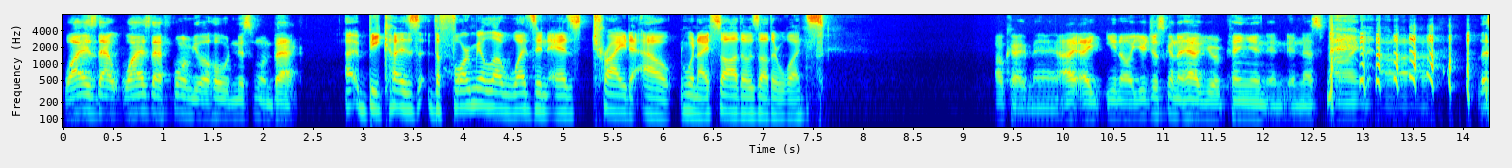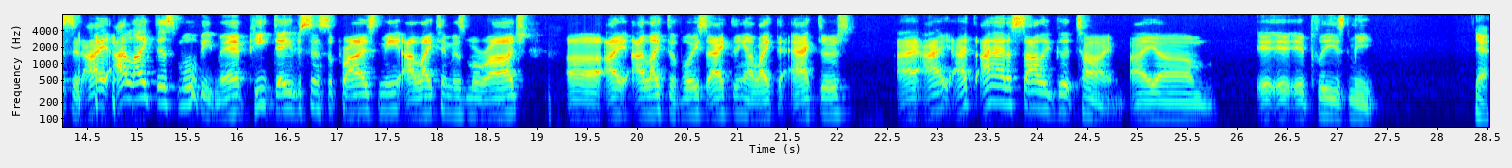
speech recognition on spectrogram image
why is that why is that formula holding this one back? Uh, because the formula wasn't as tried out when I saw those other ones. Okay, man. I, I you know, you're just gonna have your opinion, and, and that's fine. uh, listen, I I like this movie, man. Pete Davidson surprised me. I liked him as Mirage. Uh, I I like the voice acting. I like the actors. I I I, I had a solid good time. I um, it, it, it pleased me. Yeah,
